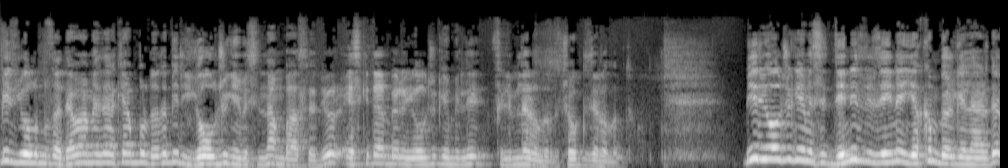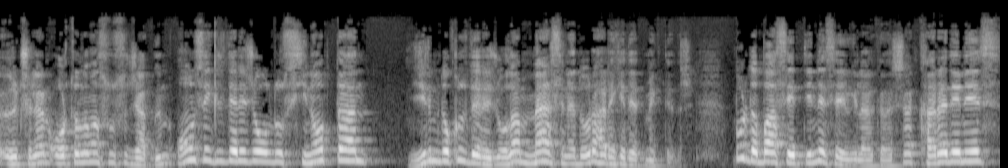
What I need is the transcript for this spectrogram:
Biz yolumuza devam ederken burada da bir yolcu gemisinden bahsediyor. Eskiden böyle yolcu gemili filmler olurdu. Çok güzel olurdu. Bir yolcu gemisi deniz yüzeyine yakın bölgelerde ölçülen ortalama su sıcaklığının 18 derece olduğu Sinop'tan 29 derece olan Mersin'e doğru hareket etmektedir. Burada bahsettiği ne sevgili arkadaşlar? Karadeniz,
